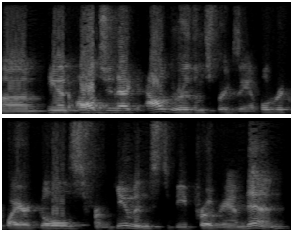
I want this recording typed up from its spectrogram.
Um, and all genetic algorithms, for example, require goals from humans to be programmed in.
